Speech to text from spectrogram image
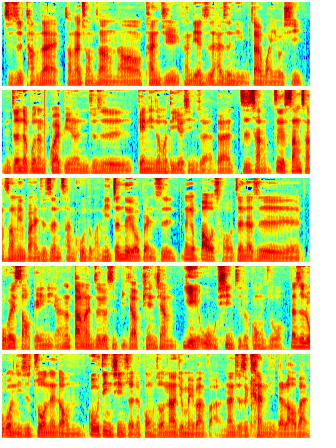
只是躺在躺在床上，然后看剧看电视，还是你在玩游戏，你真的不能怪别人，就是给你这么低的薪水啊，对啊。职场这个商场上面本来就是很残酷的嘛，你真的有本事，那个报酬真的是不会少给你啊。那当然这个是比较偏向业务性质的工作，但是如果你是做那种固定薪水，的工作那就没办法了，那就是 看你的老板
